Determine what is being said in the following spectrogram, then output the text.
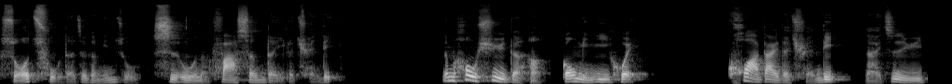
所处的这个民主事务呢发生的一个权利。那么后续的哈公民议会、跨代的权利，乃至于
